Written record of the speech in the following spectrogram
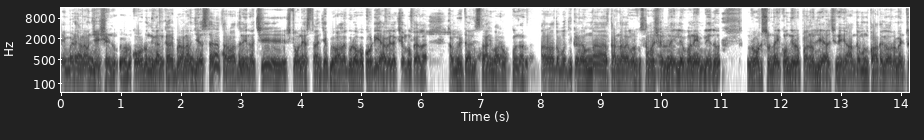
ఎంబడే అనౌన్స్ చేసిండు. ఇప్పుడు కోడ్ ఉంది కనుక ఇప్పుడు అనౌన్స్ చేస్తా తర్వాత నేను వచ్చి స్టోన్ వేస్తా అని చెప్పి వాళ్ళకు కూడా ఒక కోటి యాభై లక్షల రూపాయల కమ్యూనిటీ ఇస్తా అని వాళ్ళు ఒప్పుకున్నారు. తర్వాత పోతే ఇక్కడ ఉన్న తండాలకు కూడా సమస్యలు ఉన్నాయి. లేవనేం ఏం లేదు. రోడ్స్ ఉన్నాయి. కొన్ని పనులు చేయాల్సినవి. అంతకుముందు పాత గవర్నమెంట్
